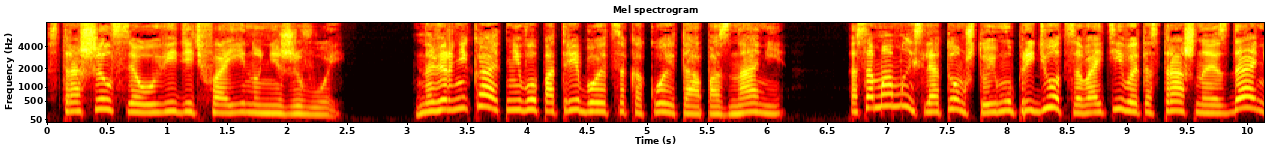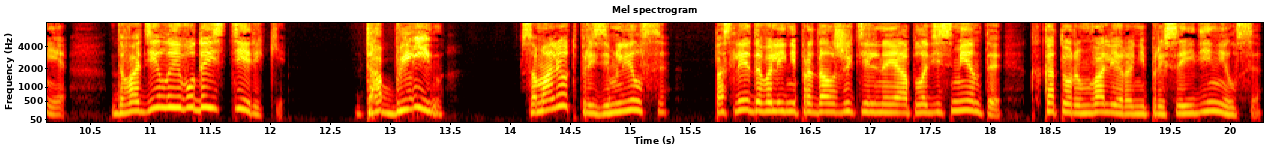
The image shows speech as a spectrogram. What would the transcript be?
страшился увидеть Фаину неживой. Наверняка от него потребуется какое-то опознание. А сама мысль о том, что ему придется войти в это страшное здание — доводила его до истерики. «Да блин!» Самолет приземлился. Последовали непродолжительные аплодисменты, к которым Валера не присоединился.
